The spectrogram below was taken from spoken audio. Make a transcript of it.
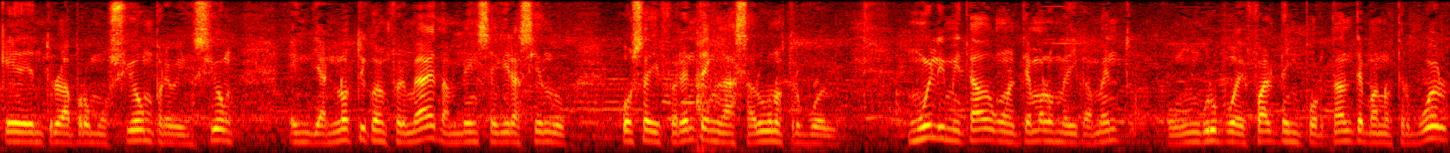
que dentro de la promoción, prevención, en diagnóstico de enfermedades, también seguir haciendo cosas diferentes en la salud de nuestro pueblo. Muy limitado con el tema de los medicamentos, con un grupo de falta importante para nuestro pueblo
